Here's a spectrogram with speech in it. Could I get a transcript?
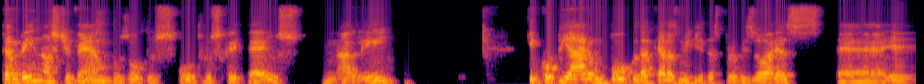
Também nós tivemos outros, outros critérios na lei que copiaram um pouco daquelas medidas provisórias é,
